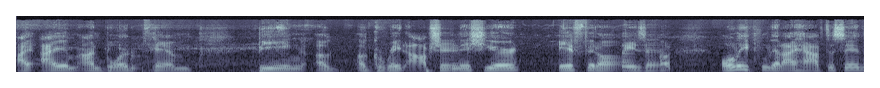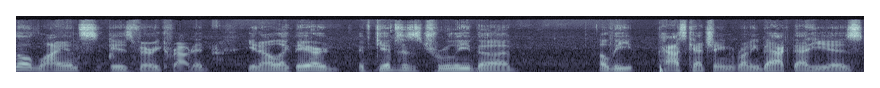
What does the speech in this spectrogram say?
I, I am on board with him being a, a great option this year if it all plays out. Only thing that I have to say though, Lions is very crowded. You know, like they are. If Gibbs is truly the elite pass catching running back that he is,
